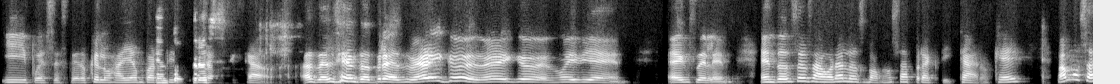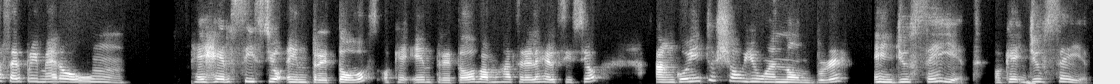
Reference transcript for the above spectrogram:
y pues espero que los hayan partic- 103. practicado. Hasta el 103. Very good, very good. Muy bien. Excelente. Entonces ahora los vamos a practicar, ¿ok? Vamos a hacer primero un ejercicio entre todos, ¿ok? Entre todos vamos a hacer el ejercicio. I'm going to show you a number and you say it, ¿ok? You say it.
